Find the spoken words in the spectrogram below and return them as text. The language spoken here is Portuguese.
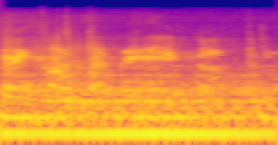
Well, what is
